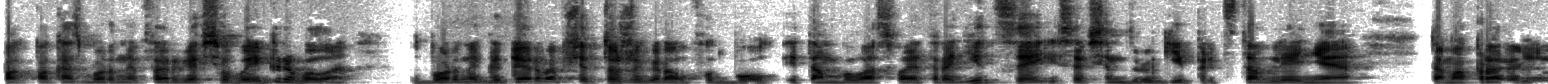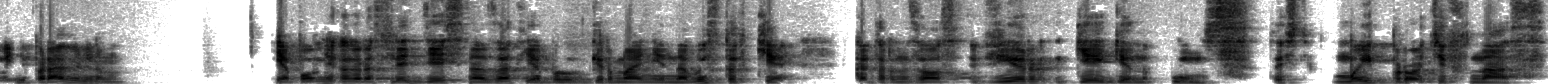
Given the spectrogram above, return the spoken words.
пока сборная ФРГ все выигрывала, сборная ГДР вообще тоже играл в футбол, и там была своя традиция и совсем другие представления там, о правильном и неправильном. Я помню, как раз лет 10 назад я был в Германии на выставке, которая называлась «Wir gegen uns», то есть «Мы против нас»,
